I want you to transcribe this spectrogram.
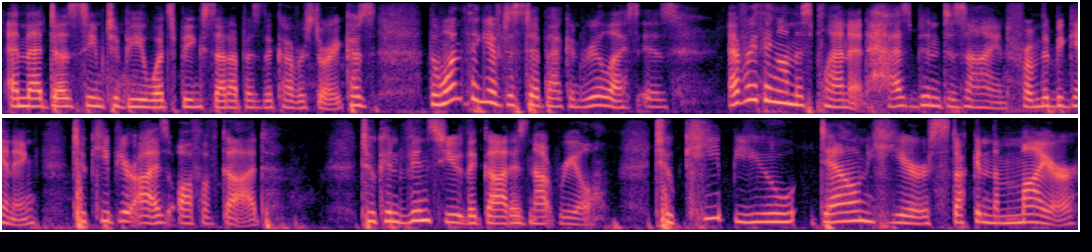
And that does seem to be what's being set up as the cover story. Because the one thing you have to step back and realize is everything on this planet has been designed from the beginning to keep your eyes off of God to convince you that God is not real, to keep you down here stuck in the mire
